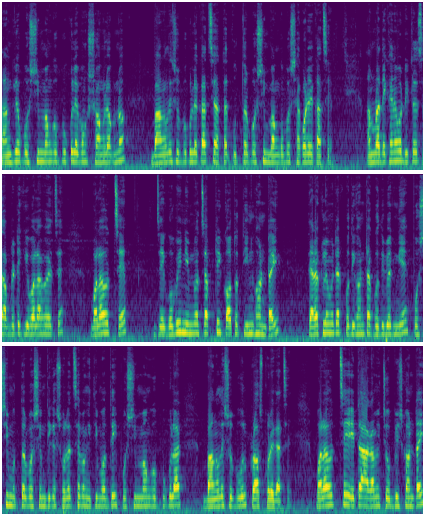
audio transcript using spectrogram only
গাঙ্গেয় পশ্চিমবঙ্গ উপকূল এবং সংলগ্ন বাংলাদেশ উপকূলের কাছে, অর্থাৎ উত্তর পশ্চিম বঙ্গোপসাগরের কাছে। আমরা দেখে নেব ডিটেলস আপডেটে কী বলা হয়েছে। বলা হচ্ছে যে গভীর নিম্নচাপটি গত তিন ঘন্টায় তেরো কিলোমিটার প্রতি ঘণ্টা গতিবেগ নিয়ে পশ্চিম, উত্তর, পশ্চিম দিকে সরেছে এবং ইতিমধ্যেই পশ্চিমবঙ্গ উপকূল আর বাংলাদেশ উপকূল ক্রস করে গেছে। বলা হচ্ছে এটা আগামী চব্বিশ ঘন্টায়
